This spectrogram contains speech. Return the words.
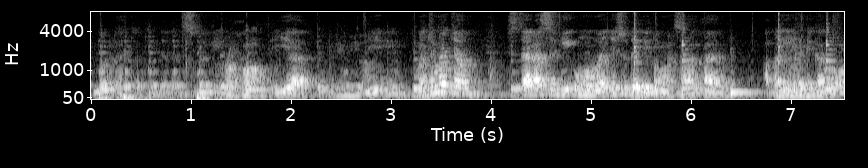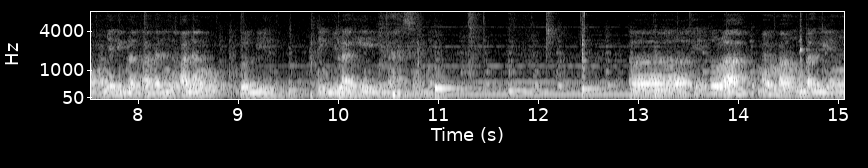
boleh atau tidak dan sebagainya. Rokok. iya. Di macam-macam. Secara segi umum aja sudah dipermasalahkan. Apalagi Hmm. ketika rokoknya di bulan Ramadan itu kadang lebih tinggi lagi bahasanya. Eh, itulah memang bagi yang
